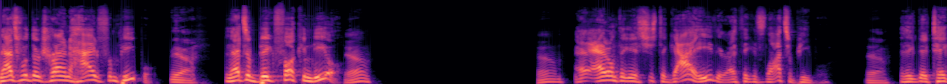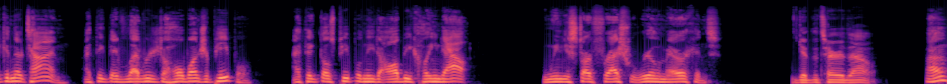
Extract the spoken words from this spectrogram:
And that's what they're trying to hide from people. Yeah. And that's a big fucking deal. Yeah. Yeah. I, I don't think it's just a guy either. I think it's lots of people. Yeah. I think they've taken their time. I think they've leveraged a whole bunch of people. I think those people need to all be cleaned out. We need to start fresh with real Americans. Get the turds out. Huh?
